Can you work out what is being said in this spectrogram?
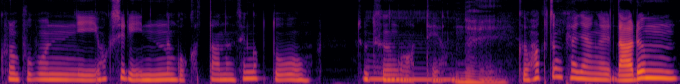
그런 부분이 확실히 있는 것 같다는 생각도 좀 드는 것 같아요. 음. 네그 확증 편향을 나름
